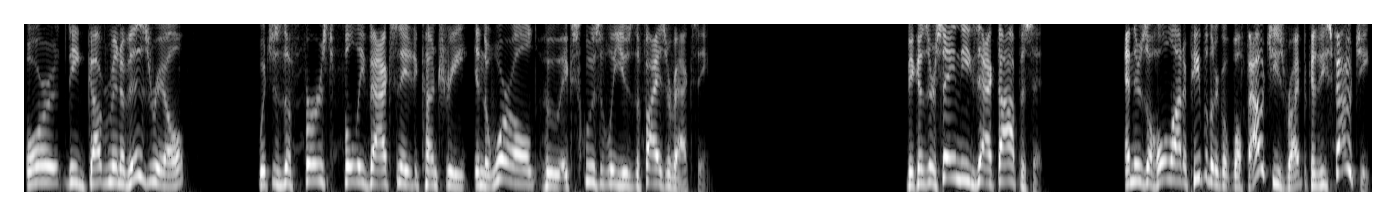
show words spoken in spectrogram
or the government of Israel, which is the first fully vaccinated country in the world who exclusively used the Pfizer vaccine? Because they're saying the exact opposite. And there's a whole lot of people that are going, well, Fauci's right because he's Fauci.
